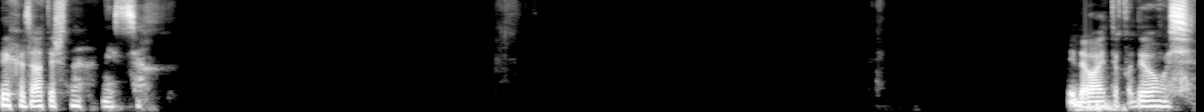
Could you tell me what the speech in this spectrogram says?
тихе затишне місце. І давайте подивимось.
